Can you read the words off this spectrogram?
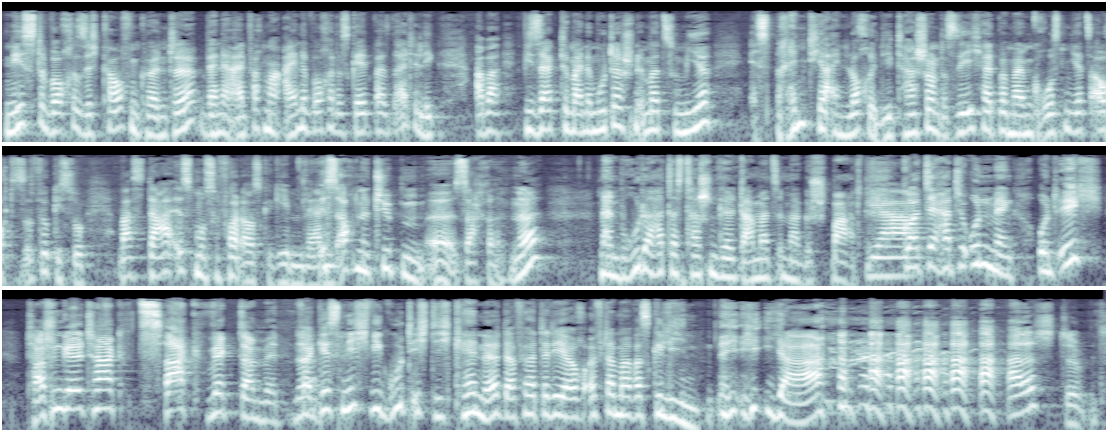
nächste Woche sich kaufen könnte, wenn er einfach mal eine Woche das Geld beiseite legt. Aber wie sagte meine Mutter schon immer zu mir, es brennt hier ein Loch in die Tasche und das sehe ich halt bei meinem Großen jetzt auch. Das ist wirklich so. Was da ist, muss sofort ausgegeben werden. Ist auch eine Typensache, Sache, ne? Mein Bruder hat das Taschengeld damals immer gespart. Ja. Gott, der hatte Unmengen. Und ich, Taschengeldtag, zack, weg damit, ne? Vergiss nicht, wie gut ich dich kenne. Dafür hat er dir ja auch öfter mal was geliehen. Ja, das stimmt.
